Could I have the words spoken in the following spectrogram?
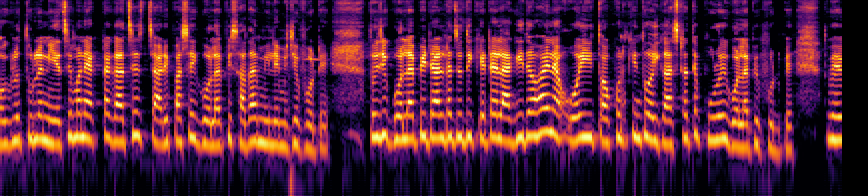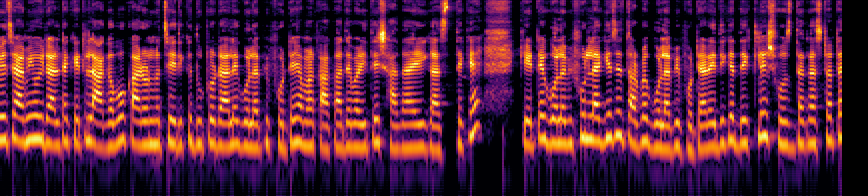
ওইগুলো তুলে নিয়েছে। মানে একটা গাছের চারিপাশেই গোলাপি, সাদা মিলেমিশে ফোটে। তো ওই যে গোলাপি ডালটা যদি কেটে লাগিয়ে দেওয়া হয় না, ওই তখন কিন্তু ওই গাছটাতে পুরোই গোলাপি ফুটবে। তো ভেবেছি আমি ওই ডালটা কেটে লাগাবো। কারণ হচ্ছে এদিকে দুটো ডালে গোলাপি ফোটে। আমার কাকাদের বাড়িতে সাদা এই গাছ থেকে কেটে গোলাপি ফুল লাগিয়েছে, তারপর গোলাপি ফোটে। আর এদিকে দেখলে সজনা গাছটাতে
